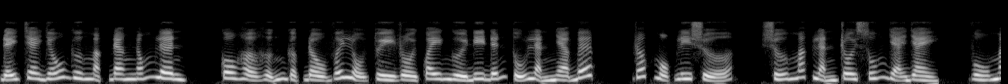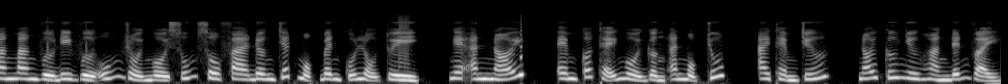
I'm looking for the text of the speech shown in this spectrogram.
để che giấu gương mặt đang nóng lên, cô hờ hững gật đầu với lộ tùy rồi quay người đi đến tủ lạnh nhà bếp, rót một ly sữa, sữa mát lạnh trôi xuống dạ dày, vụ mang mang vừa đi vừa uống rồi ngồi xuống sofa đơn chết một bên của lộ tùy, nghe anh nói, em có thể ngồi gần anh một chút, ai thèm chứ, nói cứ như hoàng đến vậy,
